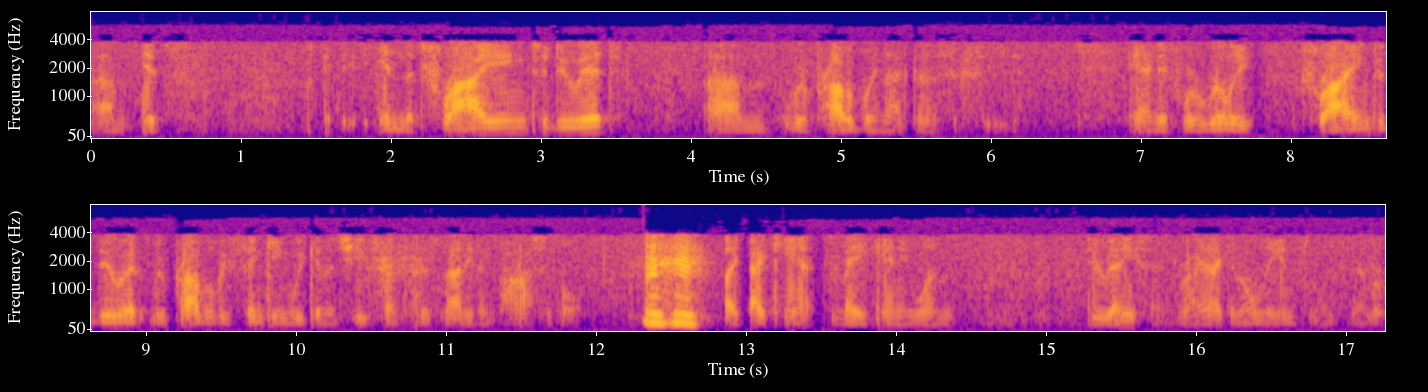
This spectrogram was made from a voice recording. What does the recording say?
um, it's in the trying to do it, um, we're probably not going to succeed. And if we're really trying to do it, we're probably thinking we can achieve something that's not even possible. Mm-hmm. Like I can't make anyone do anything, right? I can only influence them or,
